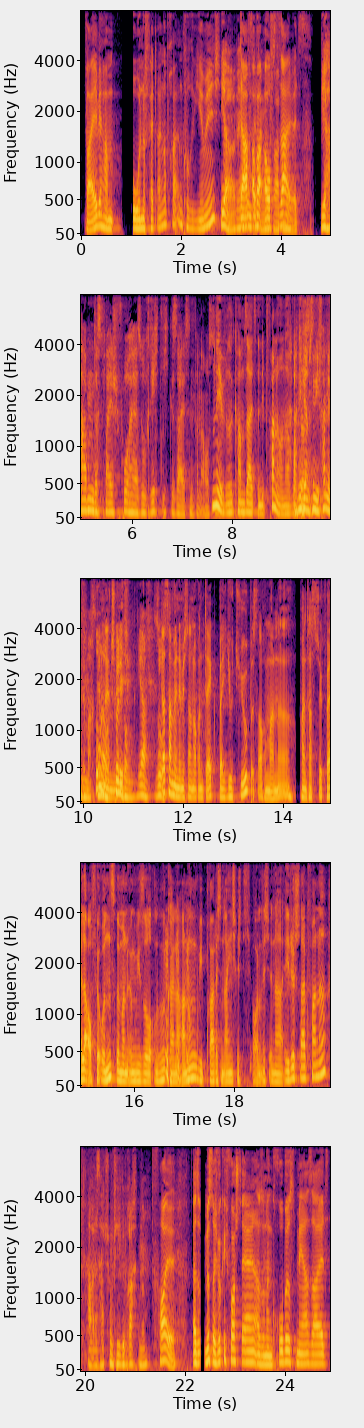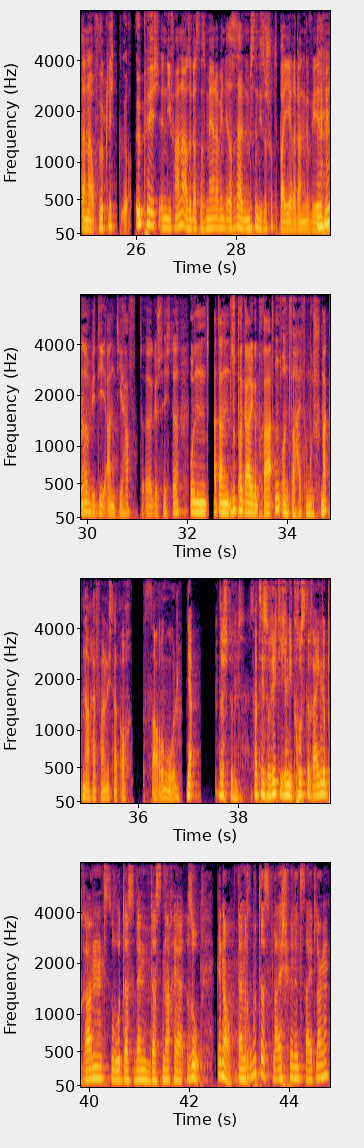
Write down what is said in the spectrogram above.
Weil wir haben ohne Fett angebraten, korrigiere mich. Ja, wir darf haben aber auf. Salz. Wir haben das Fleisch vorher so richtig gesalzen von außen. Nee, da kam Salz in die Pfanne und dann Ach nee, wir haben es in die Pfanne gemacht. So genau, nämlich. Entschuldigung. Ja, so. das haben wir nämlich dann noch entdeckt. Bei YouTube ist auch immer eine fantastische Quelle, auch für uns, wenn man irgendwie so, äh, keine Ahnung, wie brate ich denn eigentlich richtig ordentlich in einer Edelstahlpfanne? aber das hat schon viel gebracht, ne? Voll. Also ihr müsst euch wirklich vorstellen, also ein grobes Meersalz, dann auch wirklich üppig in die Pfanne, also dass das mehr oder weniger, das ist halt ein bisschen diese Schutzbarriere dann gewesen, Mhm. ne, wie die Anti-Haft-Geschichte. Und hat dann super geil gebraten und war halt vom Geschmack nachher fand ich halt auch saugut. Ja, das stimmt. Es hat sich so richtig in die Kruste reingebrannt, so dass wenn das nachher, so, genau, dann ruht das Fleisch für eine Zeit lang.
